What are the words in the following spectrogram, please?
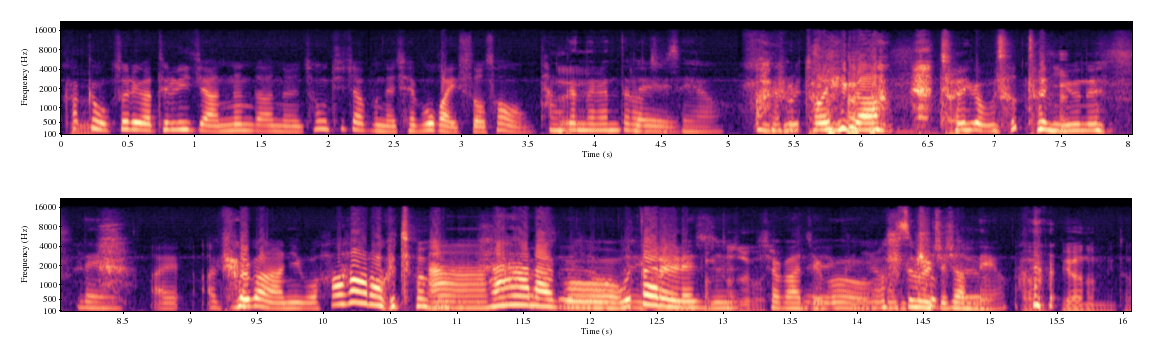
아, 그- 학교 목소리가 들리지 않는다는 청취자분의 제보가 있어서 당근을 네. 흔들어 네. 주세요. 아, 그리고 저희가 저희가 웃었던 이유는 네. 아, 아 별건 아니고 하하라고 좀 아, 하하라고. 오타를. 내주셔가지고 네, 그냥 웃음을. 주셨네요. 아, 미안합니다.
